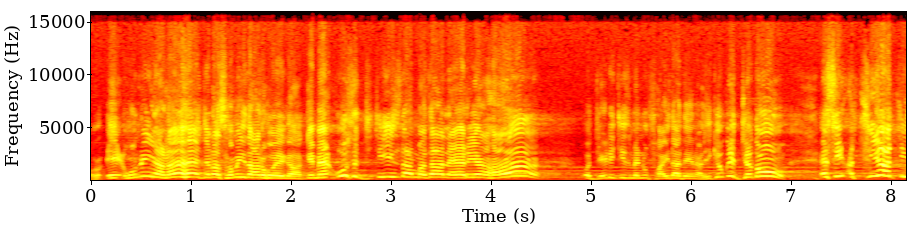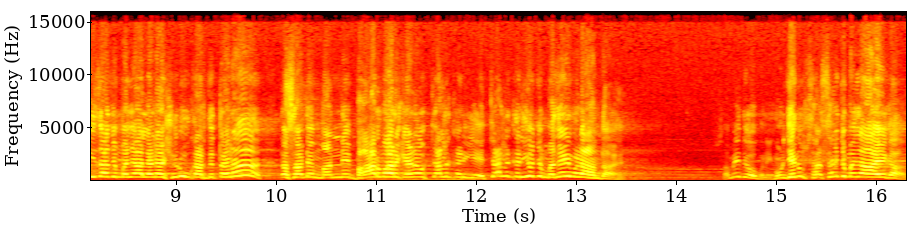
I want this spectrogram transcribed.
ਔਰ ਇਹ ਉਹ ਨਹੀਂ ਆਣਾ ਹੈ ਜਿਹੜਾ ਸਮਝਦਾਰ ਹੋਏਗਾ ਕਿ ਮੈਂ ਉਸ ਚੀਜ਼ ਦਾ ਮਜ਼ਾ ਲੈ ਰਿਹਾ ਹਾਂ, ਉਹ ਜਿਹੜੀ ਚੀਜ਼ ਮੈਨੂੰ ਫਾਇਦਾ ਦੇਣ ਵਾਲੀ। ਕਿਉਂਕਿ ਜਦੋਂ ਅਸੀਂ ਅੱਛੀਆਂ ਚੀਜ਼ਾਂ 'ਚ ਮਜ਼ਾ ਲੈਣਾ ਸ਼ੁਰੂ ਕਰ ਦਿੱਤਾ ਨਾ, ਤਾਂ ਸਾਡੇ ਮਨ ਨੇ ਬਾਰ-ਬਾਰ ਕਹਿਣਾ, ਉਹ ਚੱਲ ਕਰੀਏ ਚੱਲ ਕਰੀਏ, ਉਹ 'ਚ ਮਜ਼ਾ ਹੀ ਬੜਾ ਆਉਂਦਾ ਹੈ। ਸਮਝਦੇ ਹੋ ਕਿ ਨਹੀਂ? ਹੁਣ ਜਿਹਨੂੰ ਸਤਸੰਗ 'ਚ ਮਜ਼ਾ ਆਏਗਾ,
